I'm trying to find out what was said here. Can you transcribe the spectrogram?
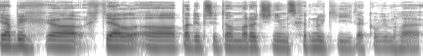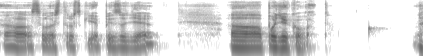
já bych uh, chtěl uh, tady při tom ročním schrnutí takovýmhle uh, silvestrovský epizodě uh, poděkovat. uh,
